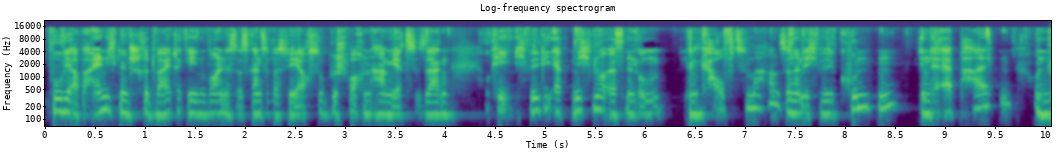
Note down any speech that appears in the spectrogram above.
wo wir aber eigentlich einen Schritt weitergehen wollen, ist das Ganze, was wir ja auch so besprochen haben, jetzt zu sagen, okay, ich will die App nicht nur öffnen, um einen Kauf zu machen, sondern ich will Kunden in der App halten und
